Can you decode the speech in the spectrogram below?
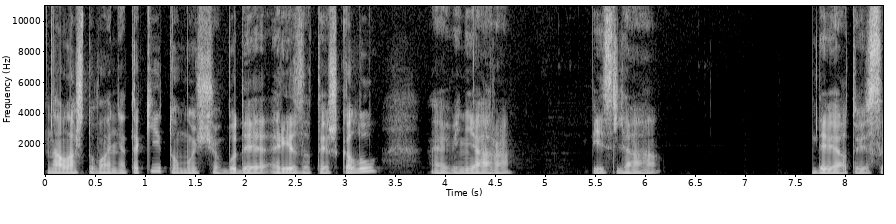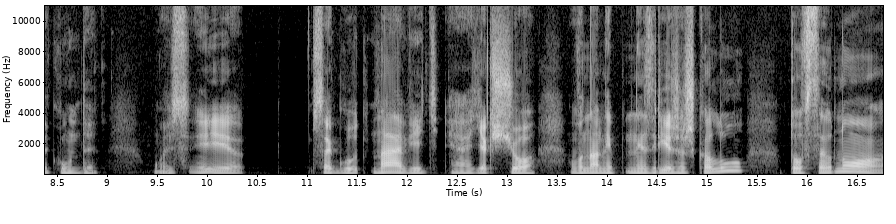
налаштування такі, тому що буде різати шкалу е, Віньяра після 9 секунди. Ось, і все good. Навіть е, якщо вона не, не зріже шкалу, то все одно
